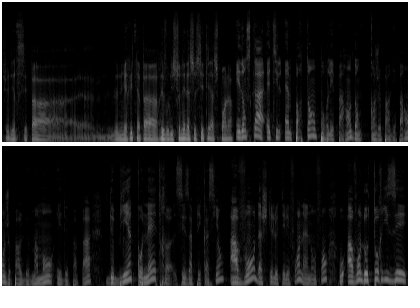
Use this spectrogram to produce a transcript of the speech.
Je veux dire, c'est pas euh, le numérique n'a pas révolutionné la société à ce point-là. Et dans ce cas, est-il important pour les parents, donc quand je parle des parents, je parle de maman et de papa, de bien connaître ces applications avant d'acheter le téléphone à un enfant ou avant d'autoriser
